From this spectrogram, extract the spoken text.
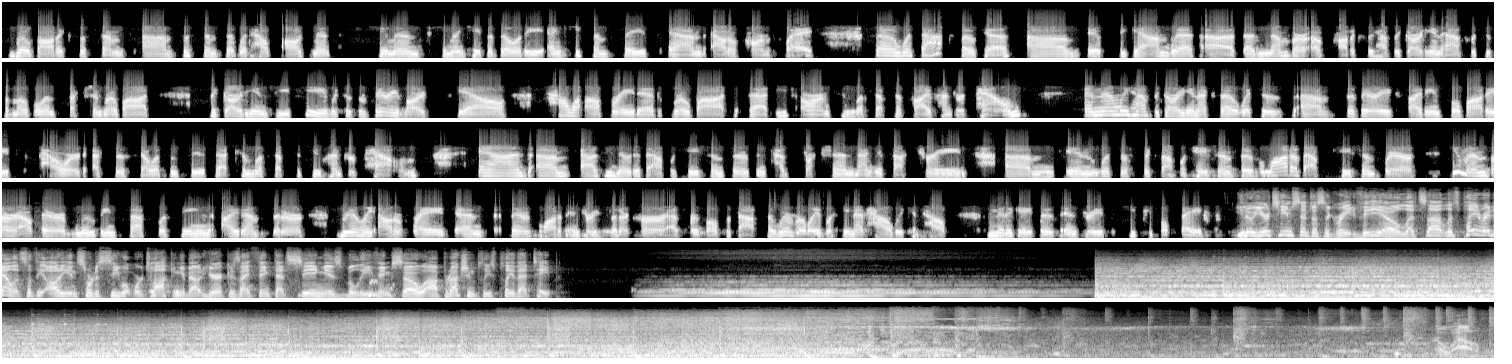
robotic systems, um, systems that would help augment humans, human capability, and keep them safe and out of harm's way. So, with that focus, um, it began with uh, a number of products. We have the Guardian S, which is a mobile inspection robot, the Guardian GT, which is a very large scale teleoperated robot that each arm can lift up to 500 pounds. And then we have the Guardian XO, which is um, the very exciting full bodied powered exoskeleton suit that can lift up to 200 pounds. And um, as you noted, the applications there's in construction, manufacturing, um, in logistics applications. There's a lot of applications where humans are out there moving stuff, lifting items that are really out of range, and there's a lot of injuries that occur as a result of that. So we're really looking at how we can help mitigate those injuries, keep people safe. You know, your team sent us a great video. Let's uh, let's play it right now. Let's let the audience sort of see what we're talking about here, because I think that seeing is believing. So, uh, production, please play that tape.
